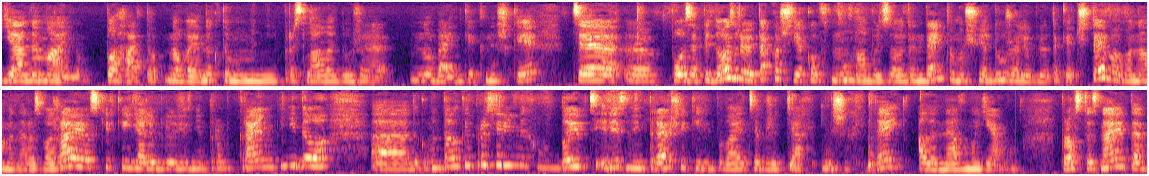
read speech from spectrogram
я не маю багато новинок, тому мені прислали дуже новенькі книжки. Це е, поза підозрою. Також я ковтну, мабуть, за один день, тому що я дуже люблю таке чтиво. Воно мене розважає, оскільки я люблю різні крайм відео, е, документалки про серійних вбивць і різний треш, який відбувається в життях інших людей, але не в моєму. Просто знаєте,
